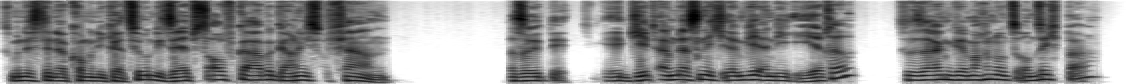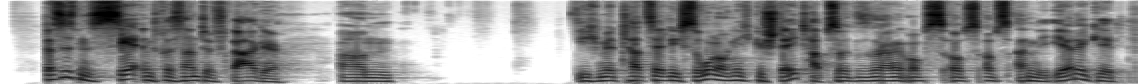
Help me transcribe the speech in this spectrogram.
zumindest in der Kommunikation, die Selbstaufgabe gar nicht so fern? Also geht einem das nicht irgendwie an die Ehre, zu sagen, wir machen uns unsichtbar? Das ist eine sehr interessante Frage, ähm, die ich mir tatsächlich so noch nicht gestellt habe, sozusagen, ob es an die Ehre geht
